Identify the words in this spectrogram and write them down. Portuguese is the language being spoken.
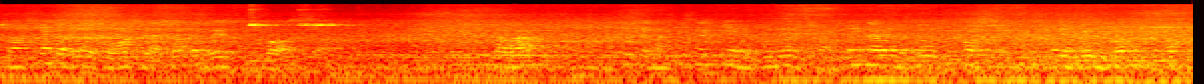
Son cerca de los comandos de las fotos de vivos. Ça va Tout est marqué ça qui est le poulet, son cerca de los vivos. Le vivos, vivos, mariage.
